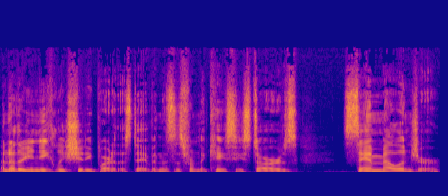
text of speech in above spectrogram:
Another uniquely shitty part of this, Dave, and this is from the KC Stars, Sam Mellinger.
